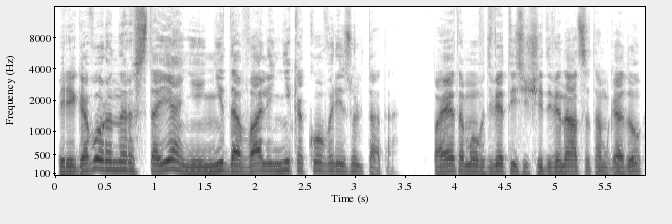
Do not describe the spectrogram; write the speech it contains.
Переговоры на расстоянии не давали никакого результата. Поэтому в 2012 году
